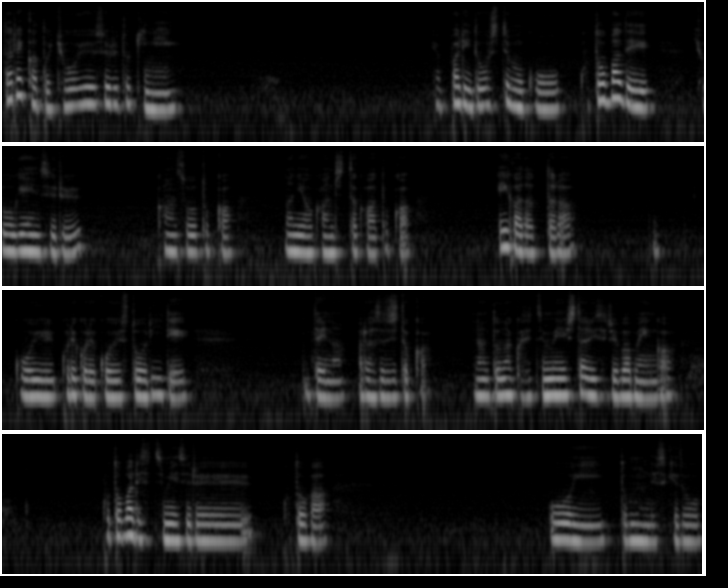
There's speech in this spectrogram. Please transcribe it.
誰かと共有するときにやっぱりどうしてもこう言葉で表現する感想とか何を感じたかとか映画だったらこういうこれこれこういうストーリーでみたいなあらすじとかなんとなく説明したりする場面が言葉で説明することが多いと思うんですけど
